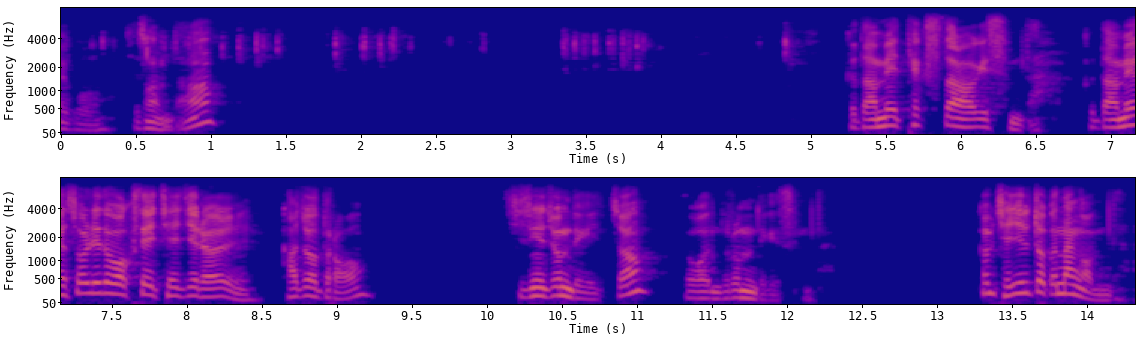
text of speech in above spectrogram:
아이고 죄송합니다. 그 다음에 텍스트라고 하겠습니다. 그 다음에 솔리드웍스의 재질을 가져오도록 지정해 주면 되겠죠? 이거 누르면 되겠습니다. 그럼 재질도 끝난 겁니다.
